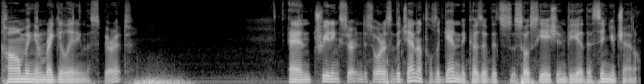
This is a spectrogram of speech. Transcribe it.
calming and regulating the spirit and treating certain disorders of the genitals, again, because of its association via the sinew channel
